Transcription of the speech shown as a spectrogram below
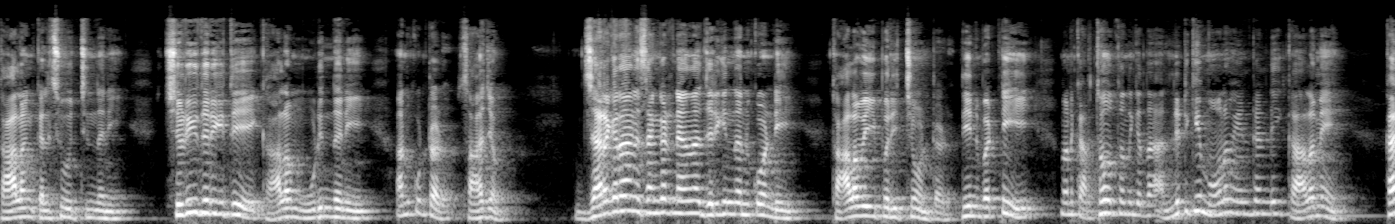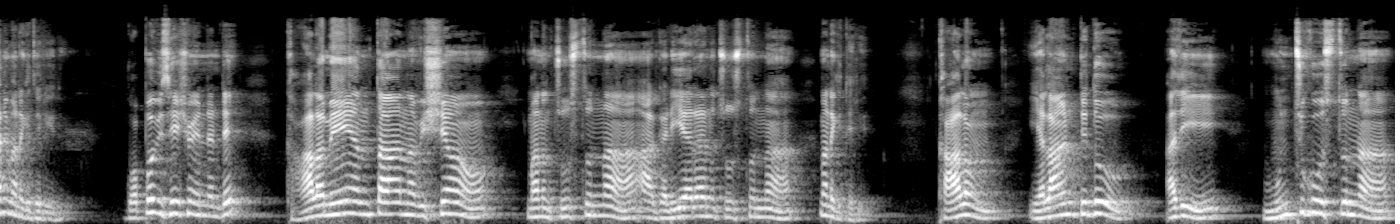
కాలం కలిసి వచ్చిందని చెడు జరిగితే కాలం మూడిందని అనుకుంటాడు. సహజం. జరగరాని సంఘటన ఏదైనా జరిగిందనుకోండి కాలవైపరీత్యం అంటాడు. దీన్ని బట్టి మనకు అర్థమవుతుంది కదా. అన్నిటికీ మూలం ఏంటండి? కాలమే. కానీ మనకి తెలియదు. గొప్ప విశేషం ఏంటంటే కాలమే అంతా అన్న విషయం మనం చూస్తున్నా ఆ గడియారాన్ని చూస్తున్నా మనకి తెలియదు. కాలం ఎలాంటిదో అది ముంచుకు వస్తున్న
